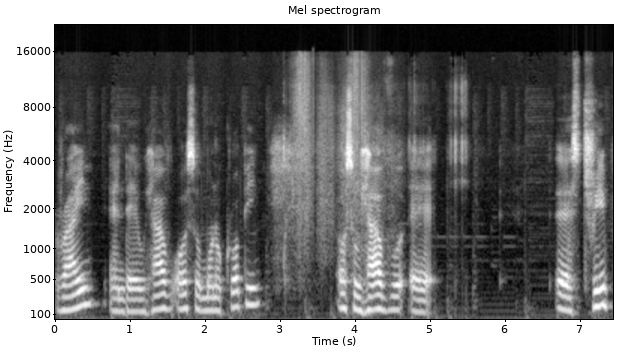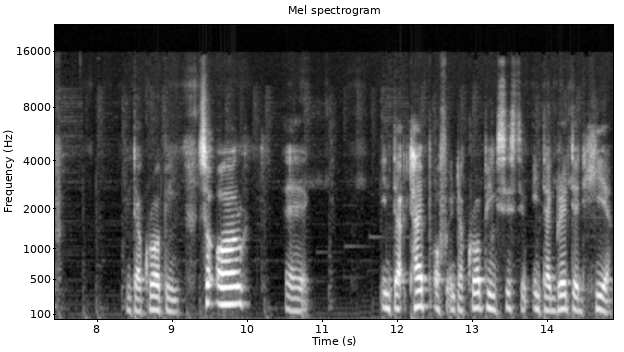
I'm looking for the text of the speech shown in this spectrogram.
rind and uh, we have also monocropping. Also we have a, a strip intercropping. So all inter type of intercropping system integrated here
